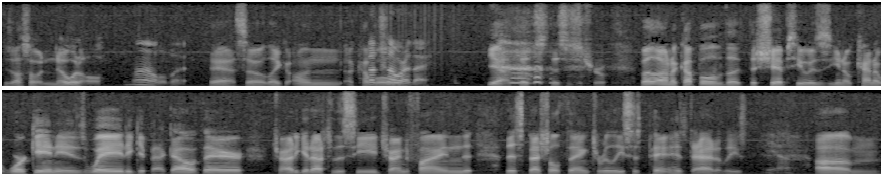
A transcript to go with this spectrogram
He's also a know-it-all. a little bit, Yeah, so like on a couple. but so are they. Yeah, that's this is true. But on a couple of the the ships, he was you know kind of working his way to get back out there, try to get out to the sea, trying to find this special thing to release his pa- his dad at least. Yeah. Um,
